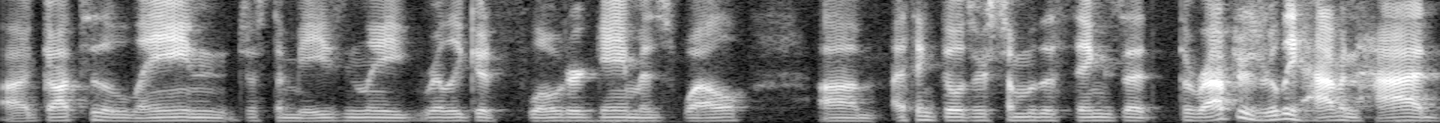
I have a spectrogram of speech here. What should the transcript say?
uh, got to the lane just amazingly, really good floater game as well. Um, I think those are some of the things that the Raptors really haven't had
